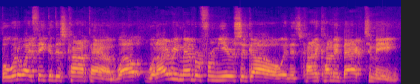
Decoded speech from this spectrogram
But what do I think of this compound? Well, what I remember from years ago, and it's kind of coming back to me,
